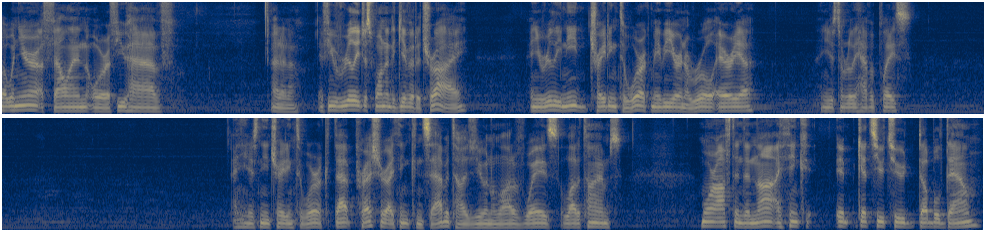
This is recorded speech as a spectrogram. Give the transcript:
But when you're a felon or if you have I don't know, if you really just wanted to give it a try and you really need trading to work, maybe you're in a rural area and you just don't really have a place. And you just need trading to work. That pressure, I think, can sabotage you in a lot of ways, a lot of times. More often than not, I think it gets you to double down.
